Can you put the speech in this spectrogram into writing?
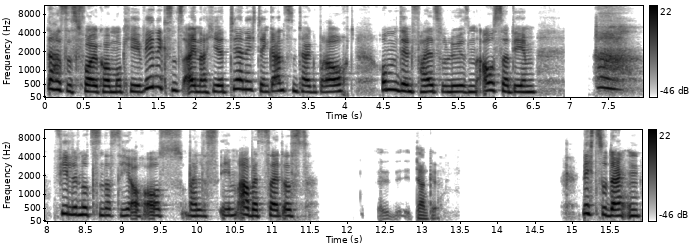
Das ist vollkommen okay. Wenigstens einer hier, der nicht den ganzen Tag braucht, um den Fall zu lösen. Außerdem, viele nutzen das hier auch aus, weil es eben Arbeitszeit ist. Äh, danke. Nicht zu danken.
